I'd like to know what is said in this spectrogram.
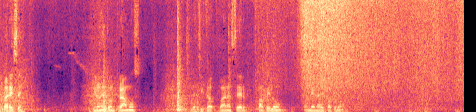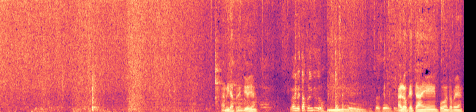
Les parece? Aquí nos encontramos. Las chicas van a hacer papelón, panelas de papelón. Ah, mira, prendió ya. No, le está prendido. Mm. Pasa que está hacia adentro. A lo que está en punto para allá.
